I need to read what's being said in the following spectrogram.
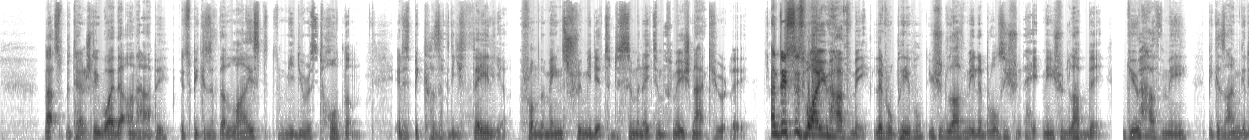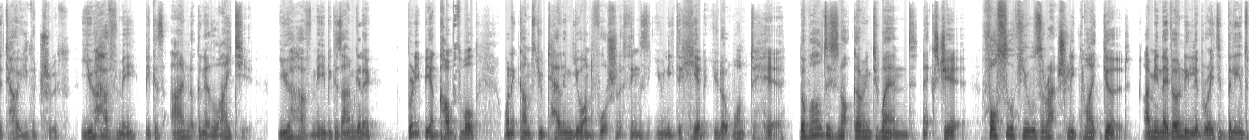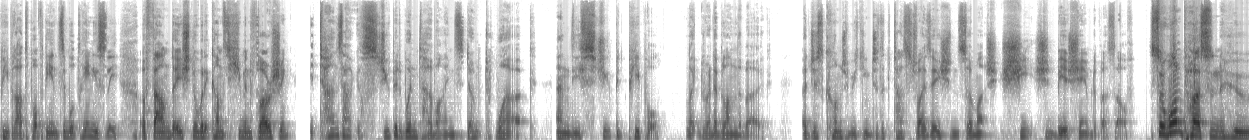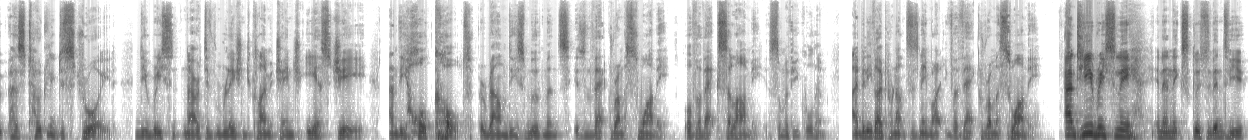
that's potentially why they're unhappy. It's because of the lies that the media has told them. It is because of the failure from the mainstream media to disseminate information accurately. And this is why you have me, liberal people. You should love me, liberals. You shouldn't hate me. You should love me. You have me because I'm going to tell you the truth. You have me because I'm not going to lie to you. You have me because I'm going to really be uncomfortable when it comes to telling you unfortunate things that you need to hear but you don't want to hear. The world is not going to end next year fossil fuels are actually quite good. I mean, they've only liberated billions of people out of poverty and simultaneously are foundational when it comes to human flourishing. It turns out your stupid wind turbines don't work, and these stupid people, like Greta Blunderberg, are just contributing to the catastrophization so much she should be ashamed of herself. So, one person who has totally destroyed the recent narrative in relation to climate change, ESG, and the whole cult around these movements is Vivek Ramaswamy, or Vivek Salami, as some of you call him. I believe I pronounced his name right, Vivek Ramaswamy. And he recently, in an exclusive interview,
